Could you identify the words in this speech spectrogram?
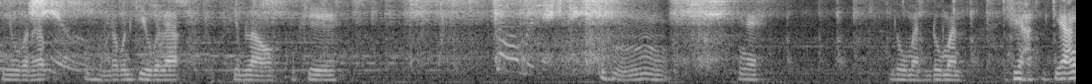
คิวกันครับ kill. ดับเบิลคิวไปแล้วทีมเราโอเคอื้อหือไงดูมันดูมันยังยัง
